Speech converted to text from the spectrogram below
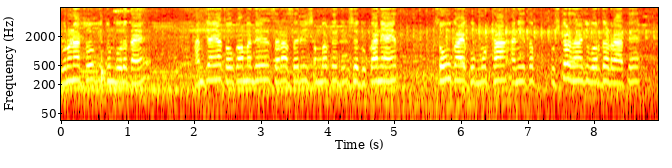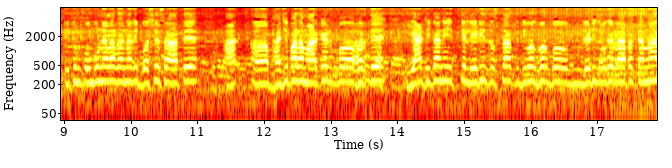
जुना चौक इथून बोलत आहे. आमच्या या चौकामध्ये सरासरी शंभर ते दीडशे दुकाने आहेत. चौक आहे खूप मोठा आणि इथं पुष्कळ जणांची वर्दळ राहते. इथून पोंबुण्याला जाणारी बसेस राहते. आ- भाजीपाला मार्केट ब- भरते. या ठिकाणी इतके लेडीज असतात दिवसभर लेडीज वगैरे राहतात. त्यांना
